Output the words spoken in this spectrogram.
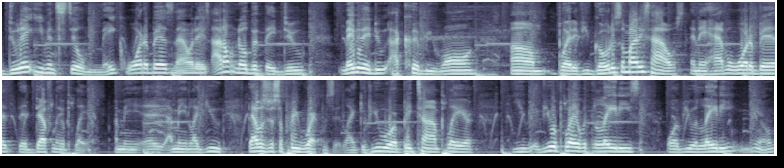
Do they even still make waterbeds nowadays? I don't know that they do. Maybe they do. I could be wrong. Um, but if you go to somebody's house and they have a waterbed they're definitely a player. I mean eh, i mean like you that was just a prerequisite. Like if you were a big time player you if you were a player with the ladies or if you're a lady, you know,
